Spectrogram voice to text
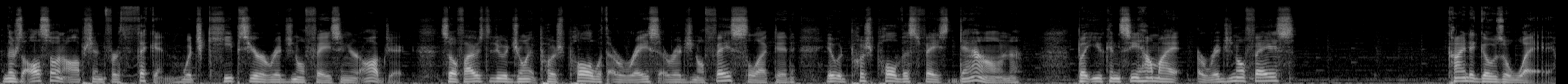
and there's also an option for thicken, which keeps your original face in your object. So if I was to do a joint push-pull with erase original face selected, it would push-pull this face down, but you can see how my original face kind of goes away.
